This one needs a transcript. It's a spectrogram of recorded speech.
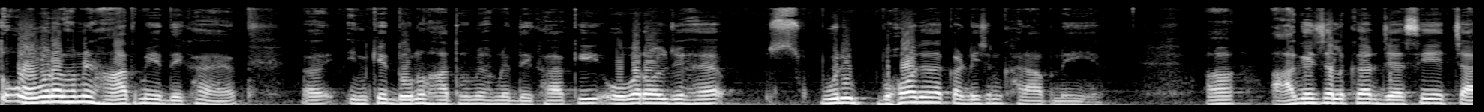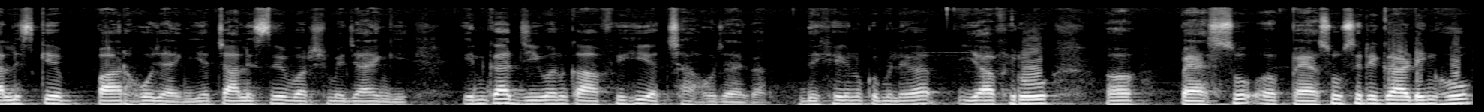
तो ओवरऑल हमने हाथ में ये देखा है इनके दोनों हाथों में हमने देखा कि ओवरऑल जो है पूरी बहुत ज़्यादा कंडीशन ख़राब नहीं है। आगे चलकर जैसे ये चालीस के पार हो जाएँगी या चालीसवें वर्ष में जाएँगी, इनका जीवन काफ़ी ही अच्छा हो जाएगा। देखिए इनको मिलेगा, या फिर वो पैसों पैसों से रिगार्डिंग हो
